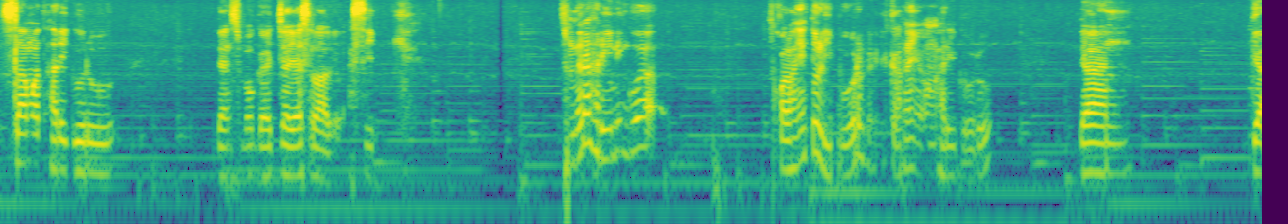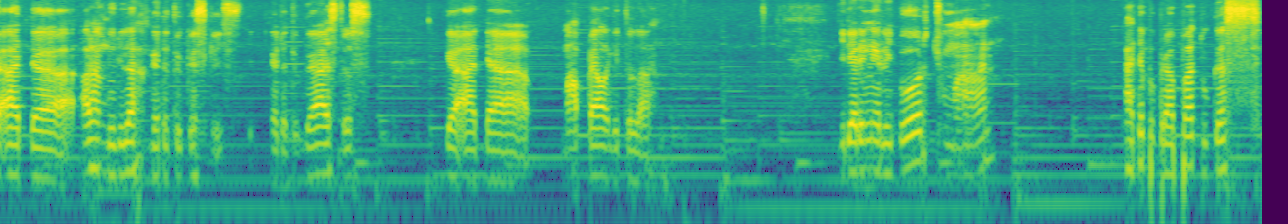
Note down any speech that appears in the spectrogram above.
selamat hari guru dan semoga jaya selalu asik. Sebenarnya hari ini gue sekolahnya itu libur karena emang hari guru dan gak ada alhamdulillah gak ada tugas guys gak ada tugas terus gak ada mapel gitulah jadi hari ini libur cuman ada beberapa tugas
